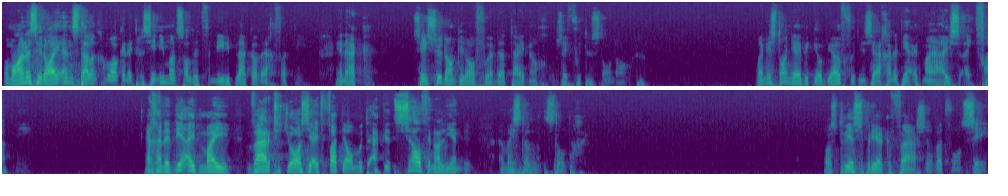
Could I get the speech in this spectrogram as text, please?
Om Johannes het daai instelling gemaak en het gesê niemand sal dit van hierdie plek af wegvat nie. En ek sê so dankie daarvoor dat hy nog op sy voete staan daaroor. Wanneer staan jy 'n bietjie op jou voet en sê ek gaan dit nie uit my huis uitvat nie. Ek gaan dit nie uit my werksituasie uitvat nie, al moet ek dit self en alleen doen in my stil stilteheid. Ons twee spreuke verse wat vir ons sê.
